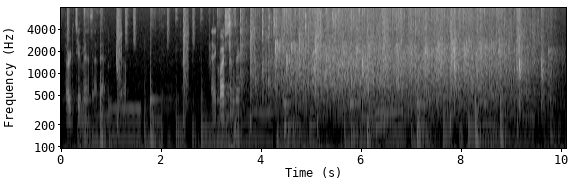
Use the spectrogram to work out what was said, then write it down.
32 minutes on that. So. Any questions there?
